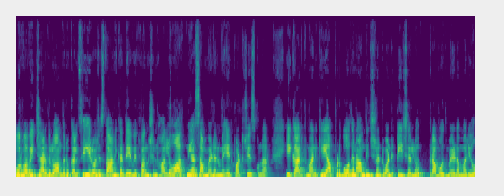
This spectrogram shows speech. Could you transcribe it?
పూర్వ విద్యార్థులు అందరూ కలిసి ఈరోజు స్థానిక దేవి ఫంక్షన్ హాల్లో ఆత్మీయ సమ్మేళనం ఏర్పాటు చేసుకున్నారు. ఈ కార్యక్రమానికి అప్పుడు బోధన అందించినటువంటి టీచర్లు ప్రమోద్ మేడం మరియు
